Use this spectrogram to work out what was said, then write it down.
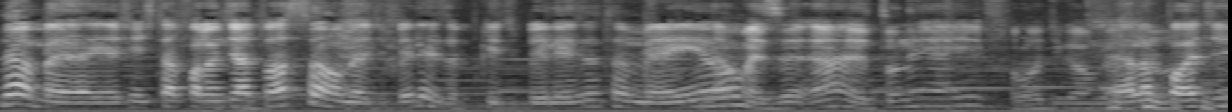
Não, mas aí a gente tá falando de atuação, né? De beleza, porque de beleza também eu... Não, mas. Ah, eu tô nem aí. Falou de Gadot. ela pode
